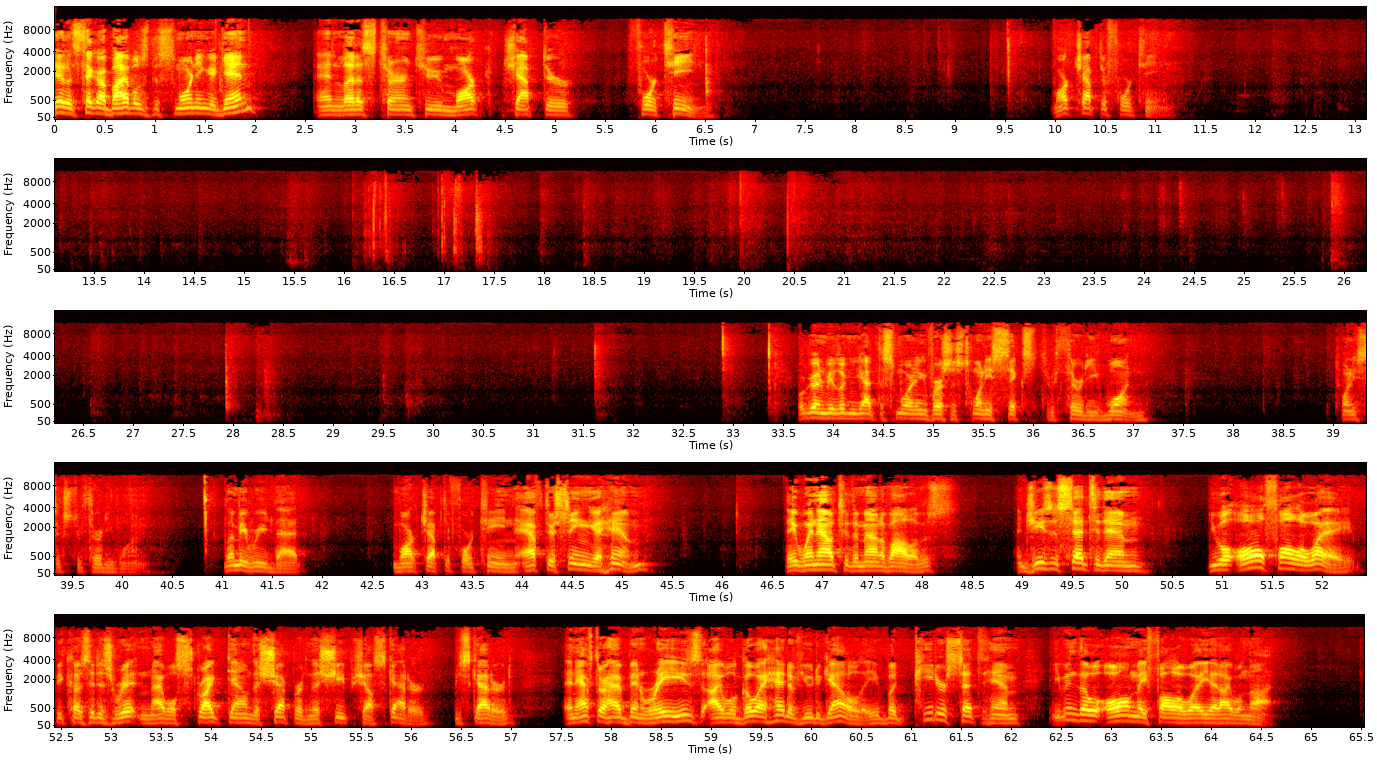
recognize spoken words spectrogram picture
Okay, let's take our Bibles this morning again and let us turn to Mark chapter 14. Mark chapter 14. We're going to be looking at this morning verses 26 through 31. 26 through 31. Let me read that. Mark chapter 14. After singing a hymn, they went out to the Mount of Olives, and Jesus said to them, You will all fall away, because it is written, I will strike down the shepherd, and the sheep shall scatter, be scattered. And after I have been raised, I will go ahead of you to Galilee. But Peter said to him, even though all may fall away, yet I will not.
